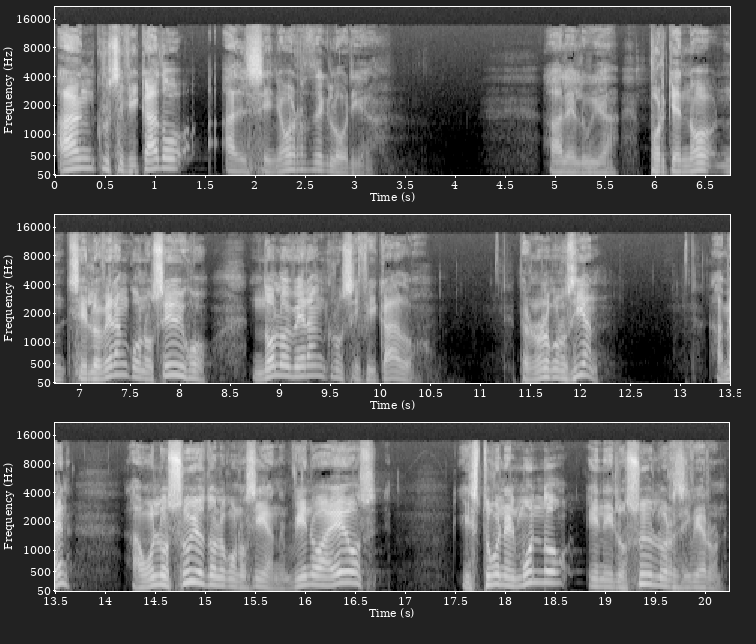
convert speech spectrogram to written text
han crucificado al Señor de gloria. Aleluya. Porque no, si lo hubieran conocido, hijo, no lo hubieran crucificado. Pero no lo conocían. Amén. Aún los suyos no lo conocían. Vino a ellos y estuvo en el mundo y ni los suyos lo recibieron.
